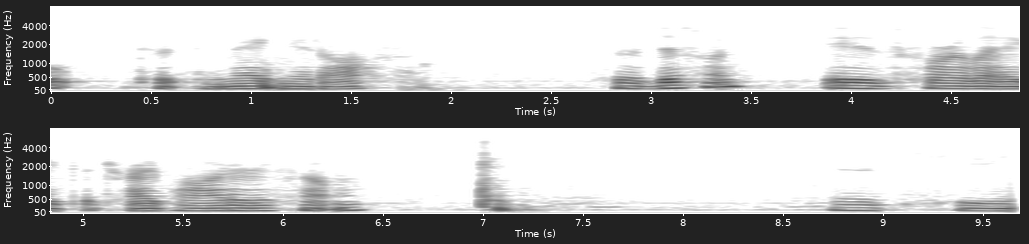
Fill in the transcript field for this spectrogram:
oh, took the magnet off. So this one is for like a tripod or something. Okay,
